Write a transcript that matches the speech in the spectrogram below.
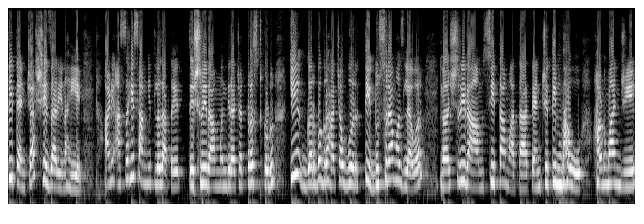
ती त्यांच्या शेजारी नाहीये. आणि असंही सांगितलं जातंय ते श्रीराम मंदिराच्या ट्रस्टकडून की गर्भगृहाच्या वरती दुसऱ्या मजल्यावर श्रीराम सीता माता त्यांचे तीन भाऊ हनुमानजी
